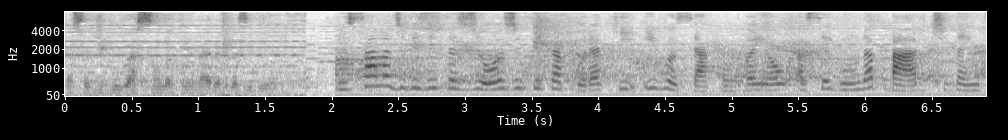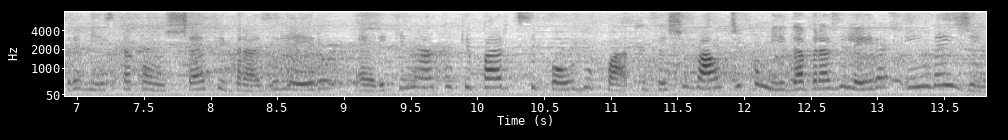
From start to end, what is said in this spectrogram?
nessa divulgação da culinária brasileira. O Sala de Visitas de hoje fica por aqui e você acompanhou a segunda parte da entrevista com o chefe brasileiro Eric Naco, que participou do quarto Festival de Comida Brasileira em Beijing.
